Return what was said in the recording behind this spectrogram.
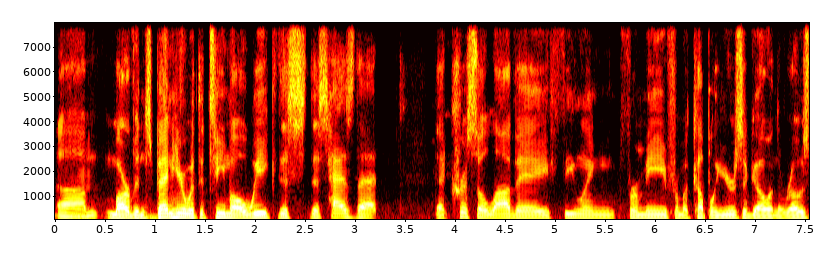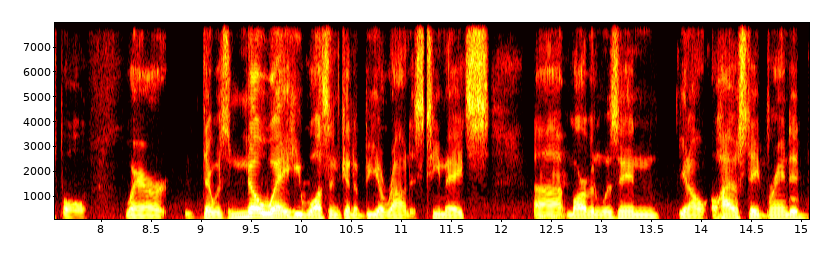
Um, Marvin's been here with the team all week. This this has that that Chris Olave feeling for me from a couple years ago in the Rose Bowl, where there was no way he wasn't going to be around his teammates. Uh, Marvin was in, you know, Ohio State branded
